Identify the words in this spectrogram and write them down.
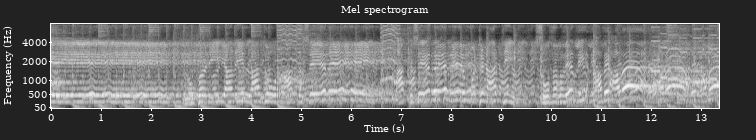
એ લુગડી આળી લાજુ રાખશે રે. આખશે રે રે મઠડાથી સોનલ વેલી. આવે આવે આવે.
